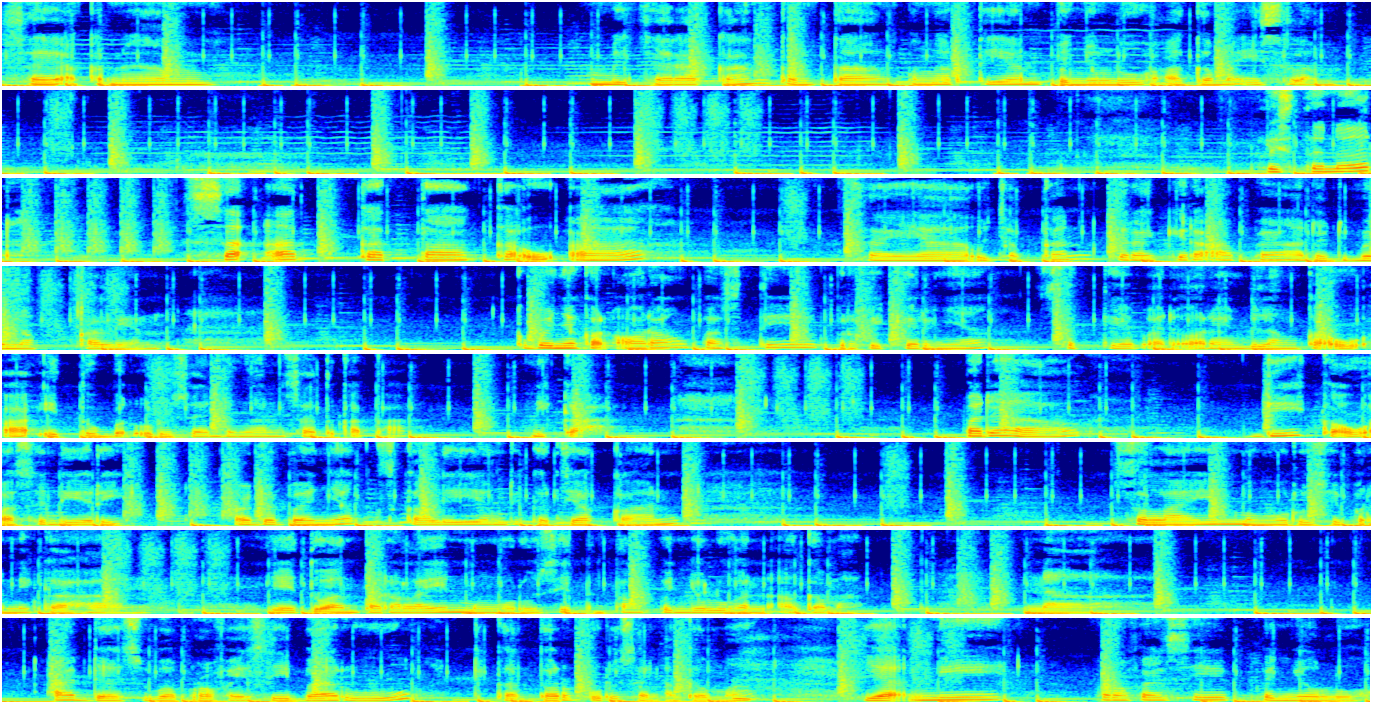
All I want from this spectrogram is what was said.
saya akan membicarakan tentang pengertian penyuluh agama Islam. Listener, saat kata KUA saya ucapkan, kira-kira apa yang ada di benak kalian? Kebanyakan orang pasti berpikirnya setiap ada orang yang bilang KUA itu berurusan dengan satu kata, nikah. Padahal di KUA sendiri ada banyak sekali yang dikerjakan selain mengurusi pernikahan, yaitu antara lain mengurusi tentang penyuluhan agama. Nah, ada sebuah profesi baru di kantor urusan agama, yakni profesi penyuluh.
